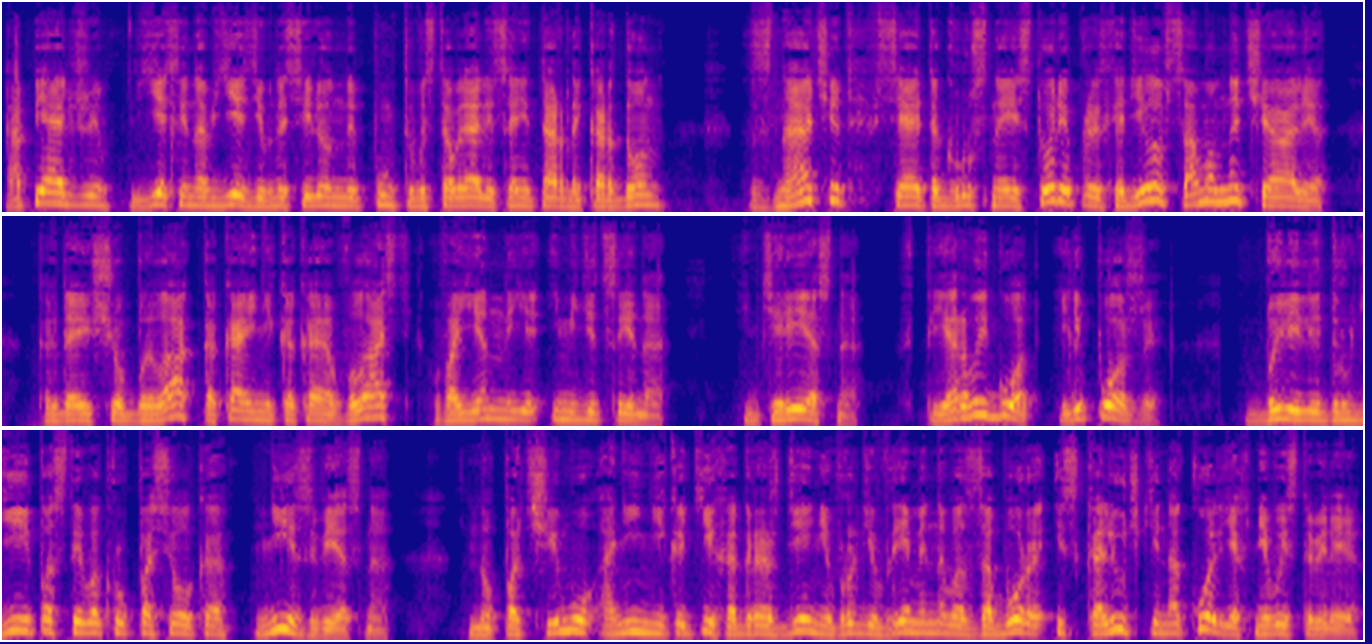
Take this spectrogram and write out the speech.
Опять же, если на въезде в населенный пункт выставляли санитарный кордон, значит вся эта грустная история происходила в самом начале, когда еще была какая-никакая власть, военные и медицина. Интересно, в первый год или позже? Были ли другие посты вокруг поселка, неизвестно. Но почему они никаких ограждений вроде временного забора из колючки на кольях не выставили?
